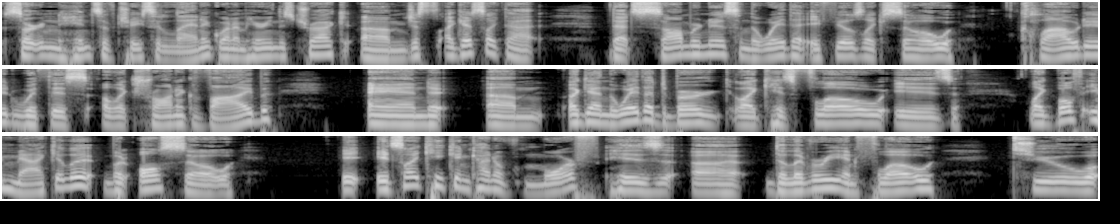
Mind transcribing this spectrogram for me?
certain hints of Chase Atlantic when I'm hearing this track. Um, just I guess like that that somberness and the way that it feels like so clouded with this electronic vibe. And um, again, the way that DeBerg like his flow is like both immaculate, but also it, it's like he can kind of morph his uh delivery and flow to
